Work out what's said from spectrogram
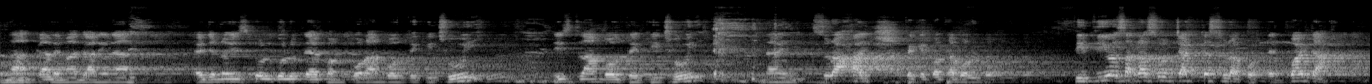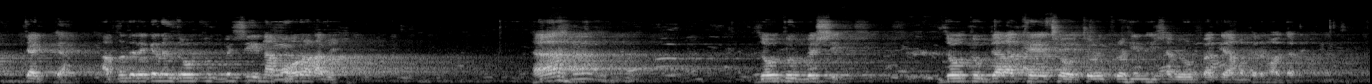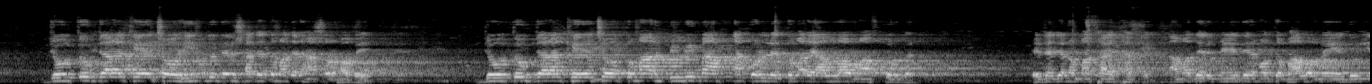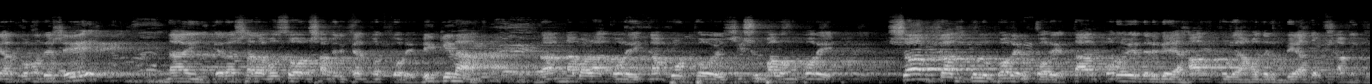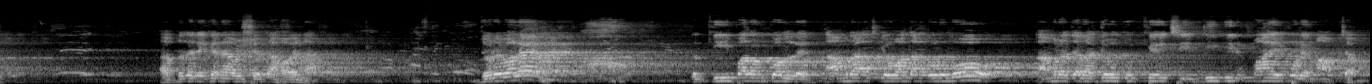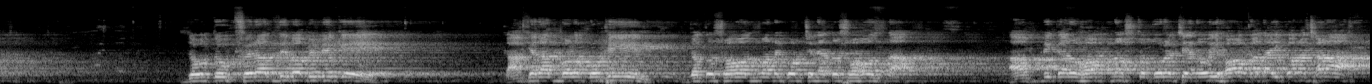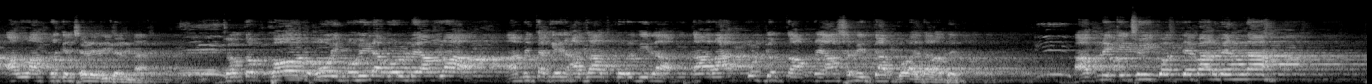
না, কালেমা জানি না। এই জন্য স্কুলগুলোতে এখন কোরআন বলতে কিছুই, ইসলাম বলতে কিছুই নাই। সুরা হজ থেকে কথা বলব। তৃতীয় রাসুল চারটা সুরা পড়তেন। কয়টা? চারটা। আপনাদের এখানে যৌতুক বেশি না মহরানা বেশি? হ্যাঁ? যৌতুক বেশি। যৌতুক যারা খেয়েছো, চরিত্রহীন হিসাবে উঠবাকে আমাদের ময়দানে। যৌতুক যারা খেয়েছো, হিন্দুদের সাথে তোমাদের হাসর হবে। যৌতুক যারা খেয়েছো, তোমার বিবি মাফ না করলে তোমারে আল্লাহ মাফ করবেন। এটা যেন মাথায় থাকে। আমাদের মেয়েদের মতো ভালো মেয়ে দুনিয়ার কোন দেশে নাই। এরা সারা বছর স্বামীর খেদমত করে, ঠিক কিনা? রান্না বাড়া করে, কাপড় ধোয়, শিশু পালন করে, সব কাজগুলো ঘরের করে তারপরও এদের গায়ে হাত তুলে আমাদের বেয়াদব স্বামীগুলো। আপনাদের এখানে অবশ্য এটা হয় না। জোরে বলেন। তো কি পালন করলেন? আমরা আজকে ওয়াদা করব আমরা যারা যৌতুক খেয়েছি, বিবির পায়ে পড়ে মাপ চাব। যৌতুক ফেরত দেব বিবেকে। আখেরাত বড় কঠিন? যত সহজ মনে করছেন এত সহজ না। আপনি কারও হক নষ্ট করেছেন, ওই হক আদায় করা ছাড়া আল্লাহ আপনাকে ছেড়ে দিবেন না। যতক্ষণ ওই মহিলা বলবে, আল্লাহ, আমি তাকে আজাদ করে দিলাম, তার আগ পর্যন্ত আপনি আসামির কাঠ গড়ায় দাঁড়াবেন। আপনি কিছুই করতে পারবেন না।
